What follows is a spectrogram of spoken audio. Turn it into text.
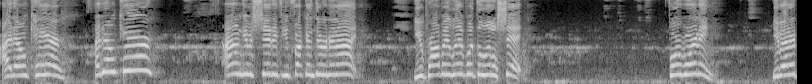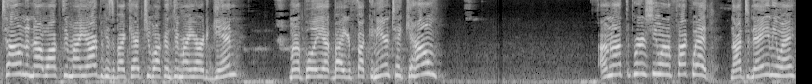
I don't care. I don't care. I don't give a shit if you fucking threw it or not. You probably live with the little shit. Forewarning. You better tell him to not walk through my yard because if I catch you walking through my yard again, I'm gonna pull you up by your fucking ear and take you home. I'm not the person you want to fuck with. Not today, anyway.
